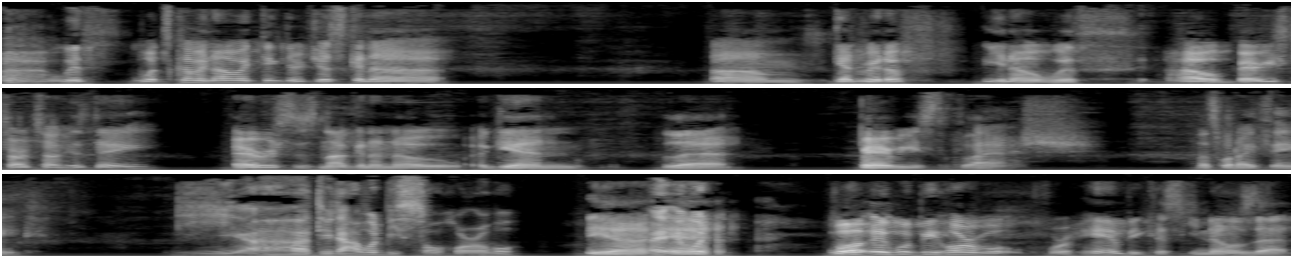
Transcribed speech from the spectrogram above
with what's coming up, I think they're just gonna um get rid of you know with how Barry starts out his day. Iris is not gonna know again that Barry is the Flash. That's what I think. Yeah, dude, that would be so horrible. Yeah, I- it would- Well, it would be horrible for him because he knows that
